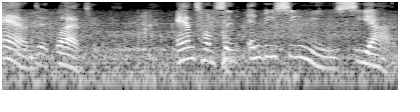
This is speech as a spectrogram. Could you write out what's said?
and Atlantic. Anne Thompson, NBC News, Seattle.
